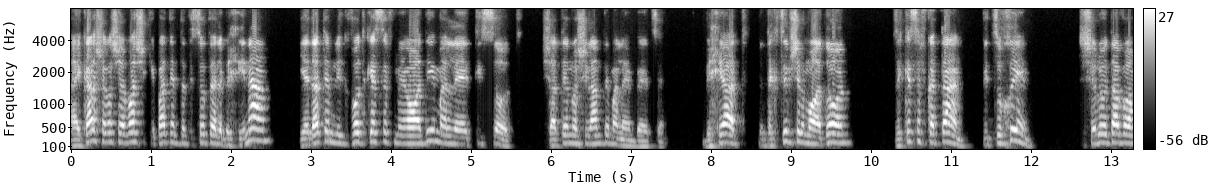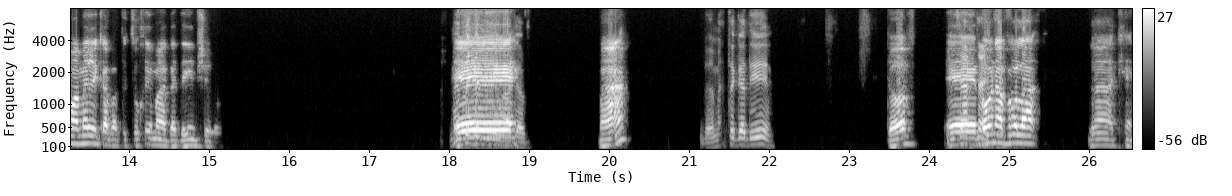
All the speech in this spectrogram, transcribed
העיקר שנה שעברה שקיבלתם את הטיסות האלה בחינם, ידעתם לגבות כסף מאוהדים על uh, טיסות, שאתם לא שילמתם עליהם בעצם. בחייאת, בתקציב של מועדון, זה כסף קטן, פיצוחים. תשאלו את אברהם אמריקה והפיצוחים האגדיים שלו. אה, מה? באמת אגדיים. טוב, אה, בואו נעבור ל... ל... כן.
